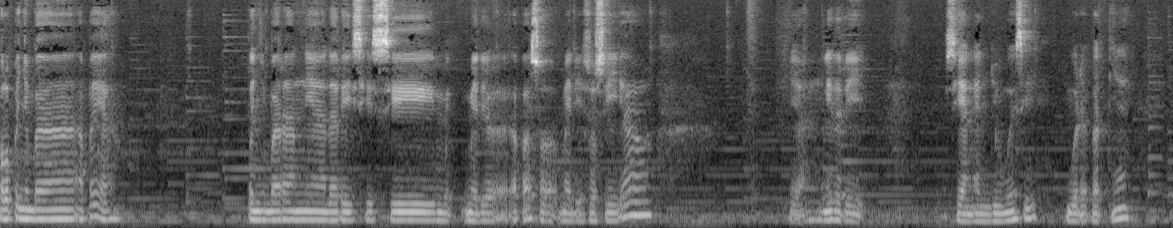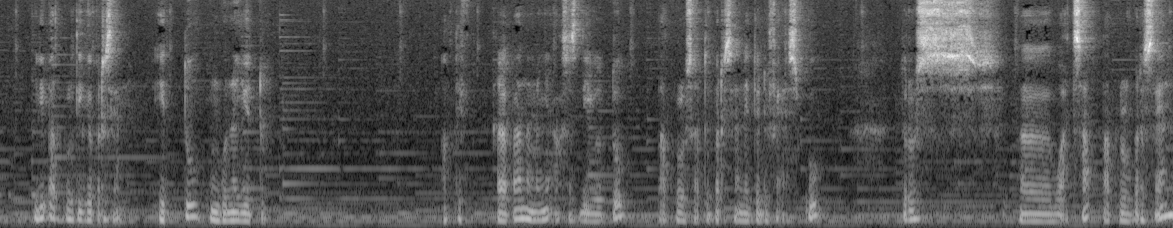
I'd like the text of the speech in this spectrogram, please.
kalau penyebab apa ya penyebarannya dari sisi media apa so, media sosial. Ya ini dari CNN juga sih gue dapatnya. Jadi 43% itu pengguna YouTube. Aktif apa namanya akses di YouTube, 41% itu di Facebook, terus eh, WhatsApp 40%,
